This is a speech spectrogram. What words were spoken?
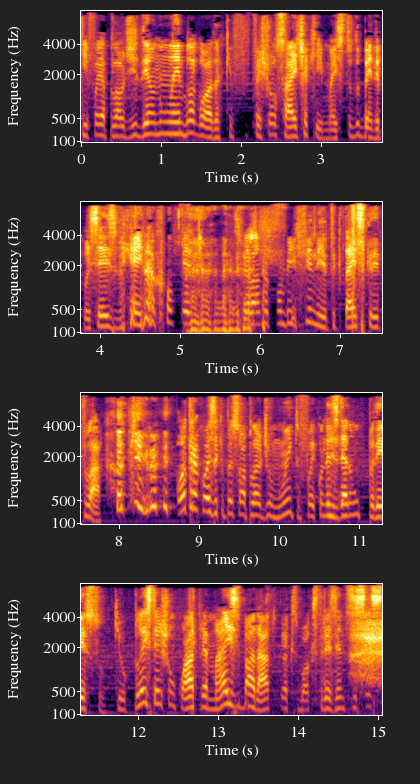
que foi aplaudido, eu não lembro agora, que fechou o site aqui, mas tudo bem, depois vocês veem na conferência, lá no Combo Infinito, que tá escrito lá. Outra coisa que o pessoal aplaudiu muito foi quando eles deram o preço, que o PlayStation 4 é mais barato que o Xbox 360.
